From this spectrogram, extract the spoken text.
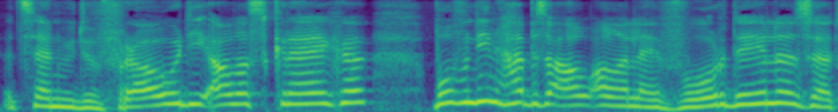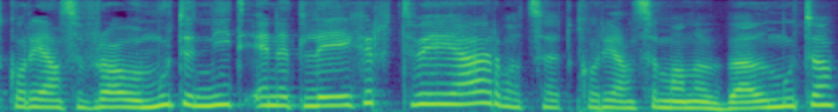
Het zijn nu de vrouwen die alles krijgen. Bovendien hebben ze al allerlei voordelen. Zuid-Koreaanse vrouwen moeten niet in het leger twee jaar, wat Zuid-Koreaanse mannen wel moeten.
